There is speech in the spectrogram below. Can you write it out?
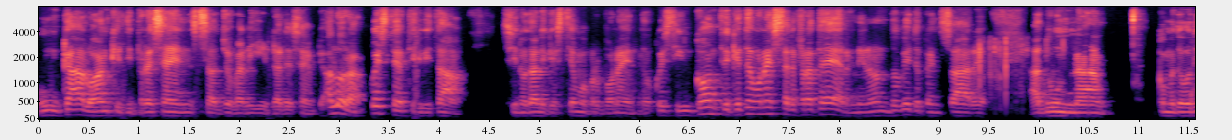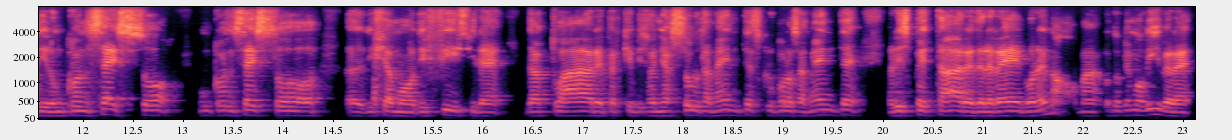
un calo anche di presenza giovanile, ad esempio. Allora, queste attività sinodali che stiamo proponendo, questi incontri che devono essere fraterni, non dovete pensare ad un, come devo dire, un consesso, un consesso eh, diciamo difficile da attuare perché bisogna assolutamente, scrupolosamente rispettare delle regole, no, ma lo dobbiamo vivere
